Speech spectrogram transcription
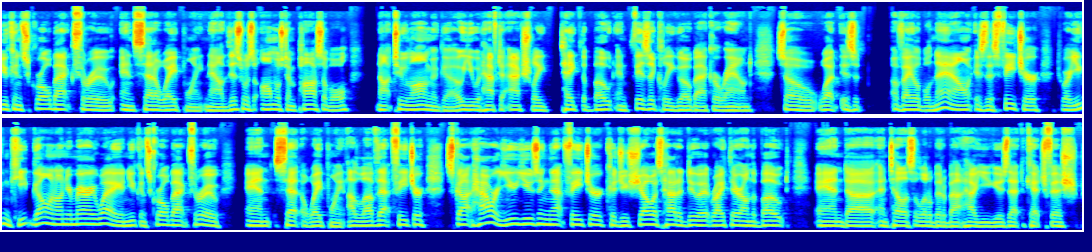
you can scroll back through and set a waypoint. Now, this was almost impossible not too long ago. You would have to actually take the boat and physically go back around. So, what is available now is this feature to where you can keep going on your merry way and you can scroll back through and set a waypoint. I love that feature. Scott, how are you using that feature? Could you show us how to do it right there on the boat and uh, and tell us a little bit about how you use that to catch fish?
